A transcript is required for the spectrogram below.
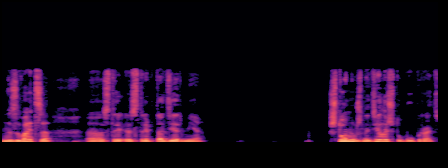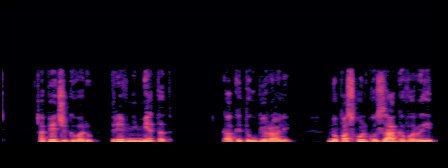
Называется э, стрептодермия. Что нужно делать, чтобы убрать? Опять же говорю, древний метод, как это убирали, но поскольку заговоры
